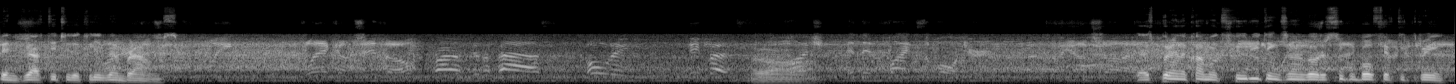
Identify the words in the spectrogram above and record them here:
been drafted to the Cleveland Browns. Oh. Guys, put in the comments, who do you think is going to go to Super Bowl 53?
